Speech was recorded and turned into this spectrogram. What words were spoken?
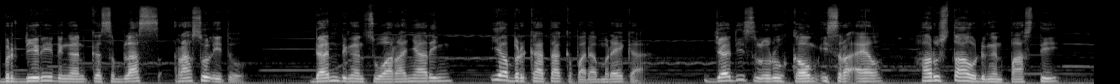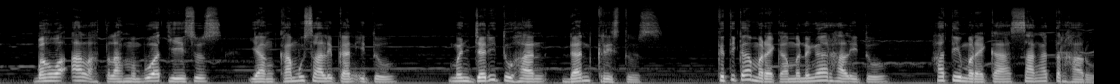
berdiri dengan kesebelas rasul itu dan dengan suara nyaring ia berkata kepada mereka, "Jadi seluruh kaum Israel harus tahu dengan pasti bahwa Allah telah membuat Yesus yang kamu salibkan itu menjadi Tuhan dan Kristus." Ketika mereka mendengar hal itu, hati mereka sangat terharu.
